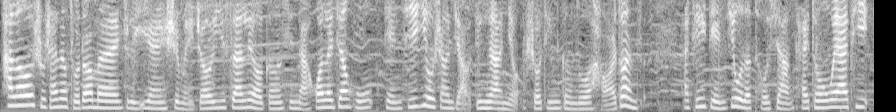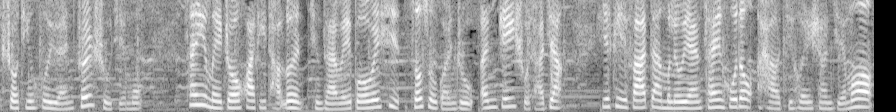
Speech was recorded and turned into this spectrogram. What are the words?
Hello，蜀山的土豆们，这里依然是每周一、三、六更新的《欢乐江湖》。点击右上角订阅按钮，收听更多好玩段子。还可以点击我的头像开通 VIP 收听会员专属节目，参与每周话题讨论，请在微博、微信搜索关注 NJ 薯条酱，也可以发弹幕留言参与互动，还有机会上节目哦。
